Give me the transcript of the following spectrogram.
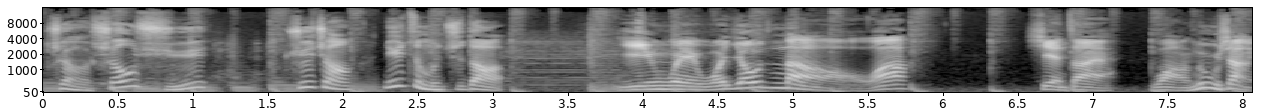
假消息，局长你怎么知道？因为我有脑啊！现在网络上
